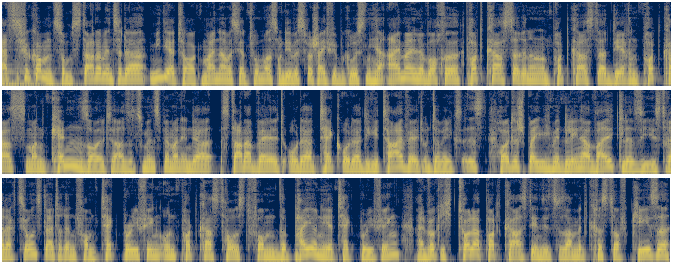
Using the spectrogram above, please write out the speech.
Herzlich willkommen zum Startup Insider Media Talk. Mein Name ist Jan Thomas und ihr wisst wahrscheinlich, wir begrüßen hier einmal in der Woche Podcasterinnen und Podcaster, deren Podcasts man kennen sollte. Also zumindest wenn man in der Startup-Welt oder Tech- oder Digitalwelt unterwegs ist. Heute spreche ich mit Lena Waldle. Sie ist Redaktionsleiterin vom Tech Briefing und Podcast-Host vom The Pioneer Tech Briefing. Ein wirklich toller Podcast, den sie zusammen mit Christoph Käse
